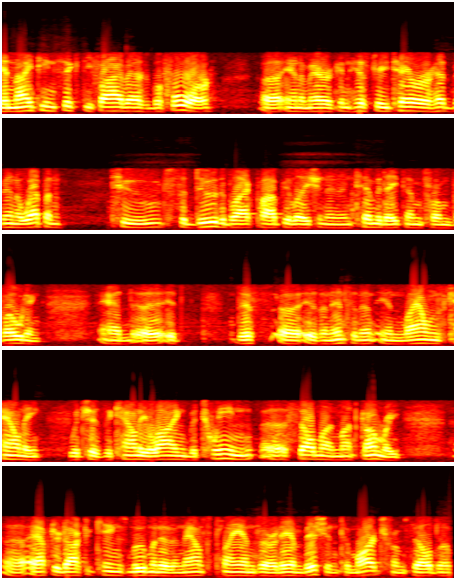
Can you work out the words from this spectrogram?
in 1965, as before uh, in American history, terror had been a weapon to subdue the black population and intimidate them from voting. And uh, it, this uh, is an incident in Lowndes County, which is the county lying between uh, Selma and Montgomery. Uh, after Dr. King's movement had announced plans or an ambition to march from Selma,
